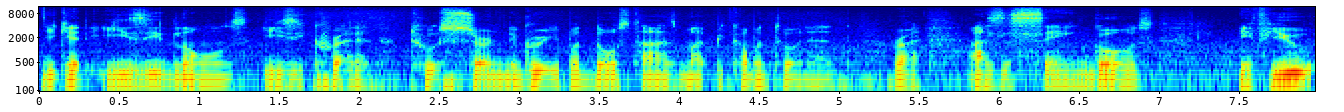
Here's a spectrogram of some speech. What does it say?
You get easy loans, easy credit to a certain degree, but those times might be coming to an end, right? As the saying goes, if you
